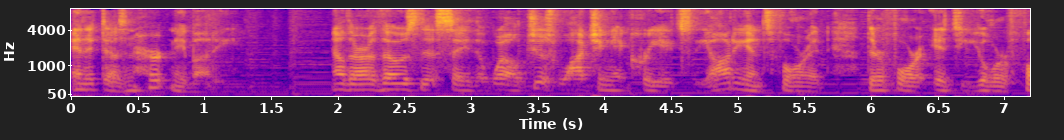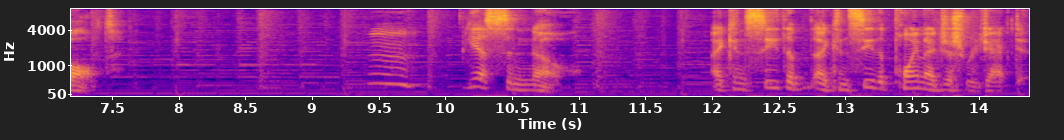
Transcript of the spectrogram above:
And it doesn't hurt anybody. Now, there are those that say that, well, just watching it creates the audience for it, therefore it's your fault. Hmm, yes and no. I can see the I can see the point I just rejected.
